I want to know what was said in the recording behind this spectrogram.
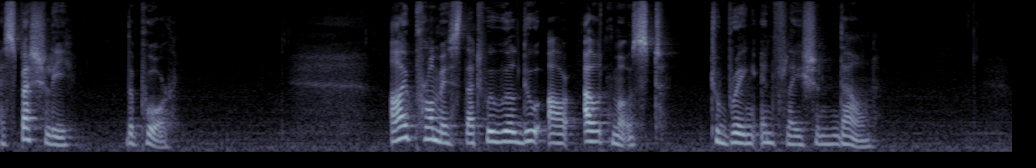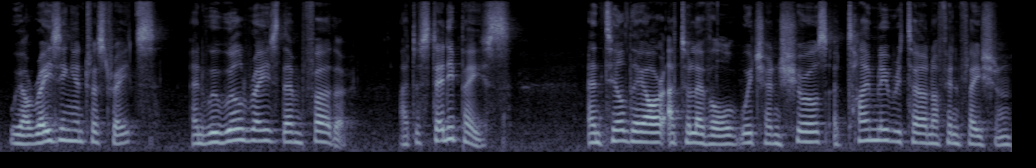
especially the poor. I promise that we will do our utmost to bring inflation down. We are raising interest rates and we will raise them further at a steady pace until they are at a level which ensures a timely return of inflation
